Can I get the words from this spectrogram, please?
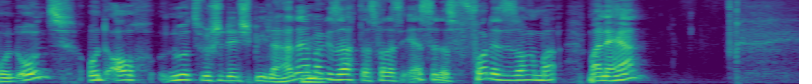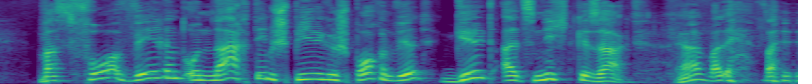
und uns und auch nur zwischen den Spielern. Hat er hm. immer gesagt, das war das Erste, das vor der Saison immer, meine Herren, was vor, während und nach dem Spiel gesprochen wird, gilt als nicht gesagt. Ja, weil, weil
